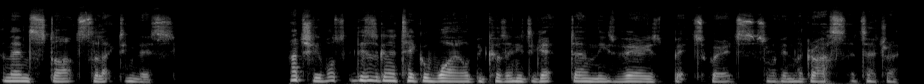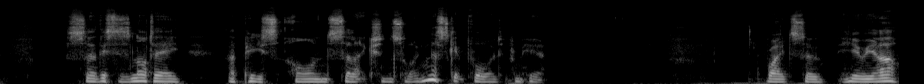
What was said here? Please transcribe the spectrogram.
and then start selecting this. Actually, this is going to take a while because I need to get down these various bits where it's sort of in the grass, etc. So this is not a, a piece on selection, so I'm going to skip forward from here. Right, so here we are.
